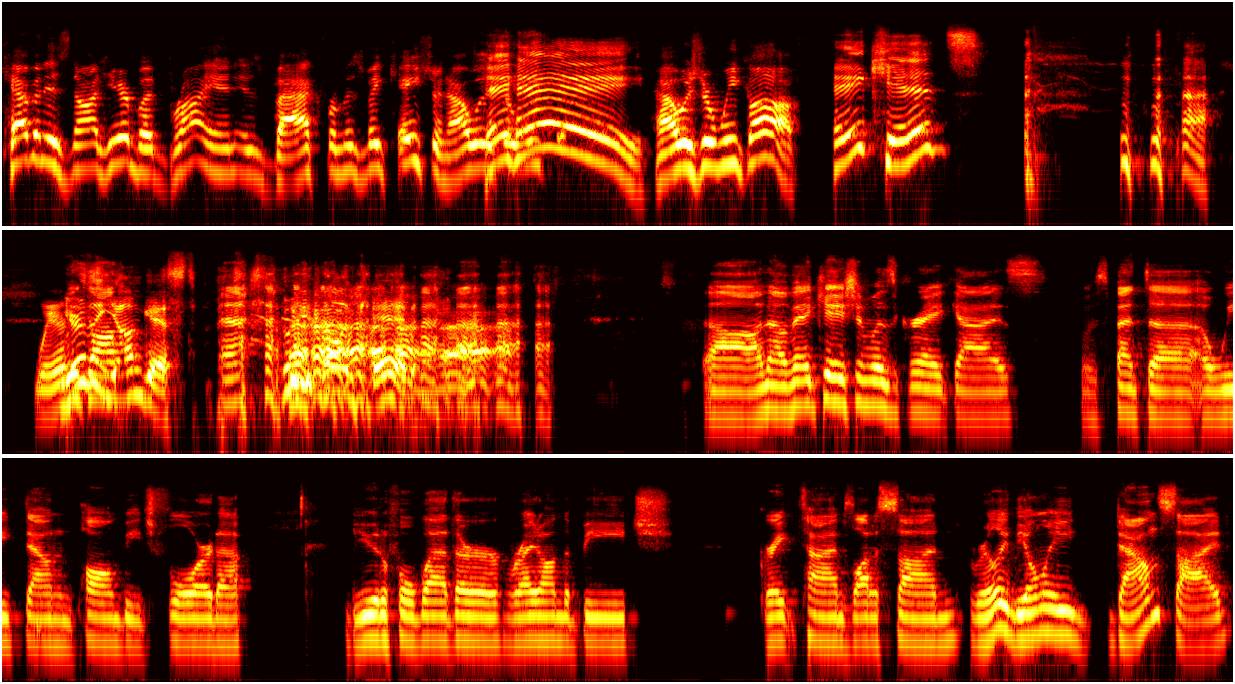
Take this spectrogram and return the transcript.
Kevin is not here, but Brian is back from his vacation. How was Hey, your week- hey, How was your week off? Hey, kids. You're the youngest. Who do you calling kid? oh no, vacation was great, guys. We spent a, a week down in Palm Beach, Florida. Beautiful weather, right on the beach. Great times, a lot of sun. Really, the only downside,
